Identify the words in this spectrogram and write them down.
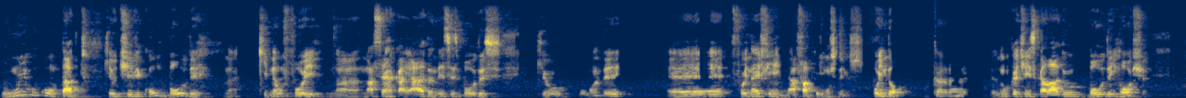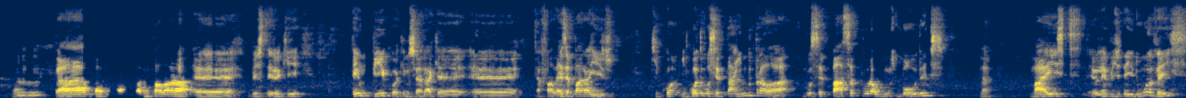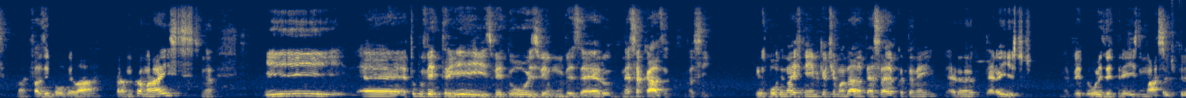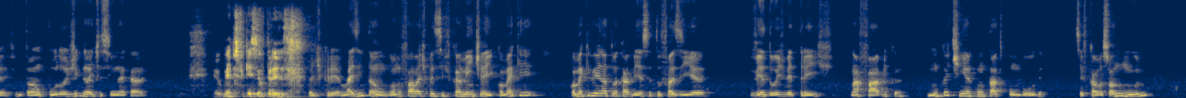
o único contato que eu tive com boulder, né, que não foi na, na Serra Caiada, nesses boulders que eu, eu mandei, é, foi na FM, na fábrica de monstrinhos. Foi indoor. Caralho. Eu nunca tinha escalado boulder em rocha. Uhum. Para não falar é, besteira aqui, tem um pico aqui no Ceará que é, é a Falésia Paraíso, que enquanto você está indo para lá, você passa por alguns boulders, né? Mas eu lembro de ter ido uma vez né, fazer boulder lá, para nunca mais, né? E é, é tudo V3, V2, V1, V0 nessa casa, assim. E os Boulder na FM que eu tinha mandado até essa época também era, era isso. V2, V3 no máximo. Pode crer. Então é um pulo gigante, assim, né, cara? Eu mesmo fiquei surpreso. Pode crer. Mas então, vamos falar especificamente aí. Como é que, como é que veio na tua cabeça tu fazia V2, V3 na fábrica, nunca tinha contato com o boulder, você ficava só no muro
